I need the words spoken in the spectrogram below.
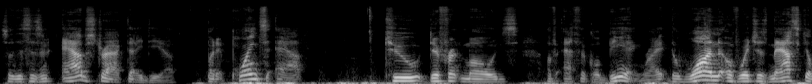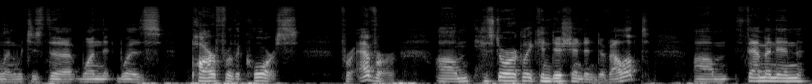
So this is an abstract idea, but it points at two different modes of ethical being, right? The one of which is masculine, which is the one that was par for the course forever, um, historically conditioned and developed. Um, feminine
